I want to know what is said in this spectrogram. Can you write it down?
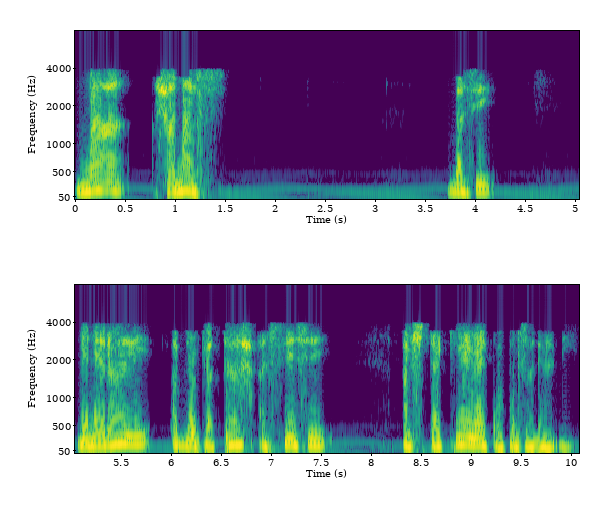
maa hamas basi jenerali abdul fatah asisi ashtakiwe kwa kosa gani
